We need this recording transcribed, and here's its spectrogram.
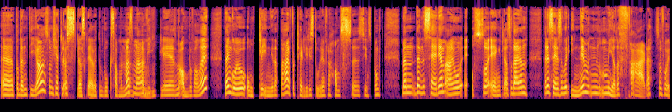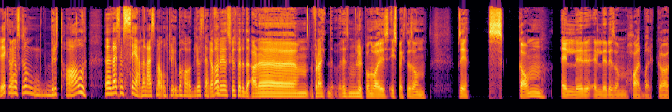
på den tida, som Kjetil Østli har skrevet en bok sammen med, som jeg Mhm. virkelig som jeg anbefaler. Den går jo ordentlig inn i dette her, forteller historien fra hans synspunkt. Men denne serien er jo også egentlig altså det, er en, det er en serie som går inn i mye av det fæle som foregikk. Den er ganske sånn brutal. Eh, Det er liksom scener der som er ordentlig ubehagelig å se Ja, på. for det skulle jeg spørre, er det For det er, jeg liksom lurte på om det var i spekteret sånn si, skam eller, eller liksom hardbarka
